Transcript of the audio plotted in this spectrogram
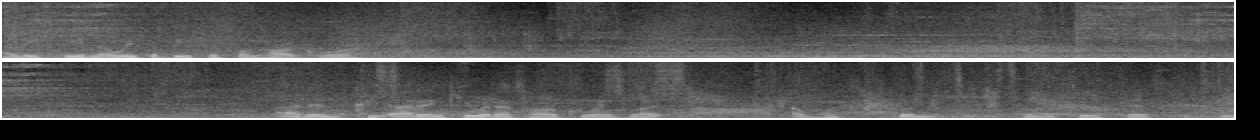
At least we know we could beat this on hardcore. I didn't I didn't queue it as hardcore, but I was putting putting it to the test to see.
